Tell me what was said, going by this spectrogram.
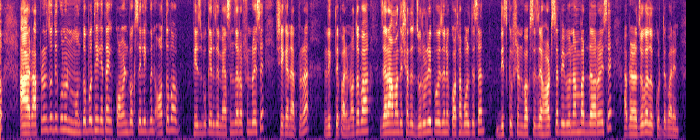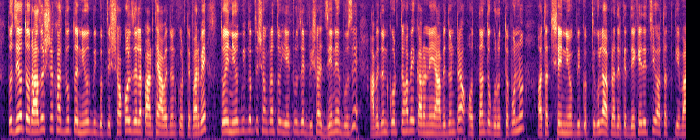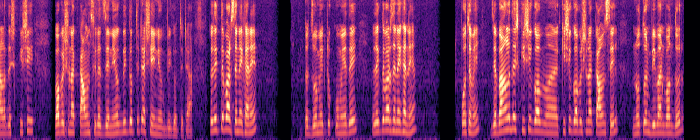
আর আপনার যদি কোনো মন্তব্য থেকে থাকে কমেন্ট বক্সে লিখবেন, অথবা ফেসবুকের যে মেসেঞ্জার অপশন রয়েছে, সেখানে আপনারা লিখতে পারেন। অথবা যারা আমাদের সাথে জরুরি প্রয়োজনে কথা বলতে চান ডিসক্রিপশন বক্সে যে হোয়াটসঅ্যাপ ইভো নাম্বার দেওয়া রয়েছে, আপনারা যোগাযোগ করতে পারেন। তো যেহেতু রাজস্ব খাতভুক্ত নিয়োগ বিজ্ঞপ্তি সকল জেলা প্রার্থী আবেদন করতে পারবে, তো এই নিয়োগ বিজ্ঞপ্তি সংক্রান্ত এ টু জেড বিষয় জেনে বুঝে আবেদন করতে হবে, কারণ এই আবেদনটা অত্যন্ত গুরুত্বপূর্ণ। অর্থাৎ সেই নিয়োগ বিজ্ঞপ্তিগুলো আপনাদেরকে দেখে দিচ্ছি, অর্থাৎ কি বাংলাদেশ কৃষি গবেষণা কাউন্সিলের যে নিয়োগ বিজ্ঞপ্তিটা, সেই নিয়োগ বিজ্ঞপ্তিটা। তো দেখতে পারছেন এখানে তো জমি একটু কমিয়ে দেই। তো দেখতে পাচ্ছেন এখানে প্রথমেই যে বাংলাদেশ কৃষি কৃষি গবেষণা কাউন্সিল নতুন বিমানবন্দর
